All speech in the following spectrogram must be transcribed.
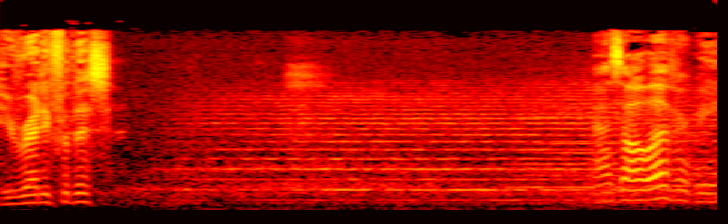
You ready for this? As I'll ever be.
